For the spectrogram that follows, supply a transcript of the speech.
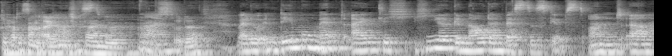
Gibt hat man keine eigentlich Angst? keine Angst, Nein. oder? Weil du in dem Moment eigentlich hier genau dein Bestes gibst. Und ähm,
